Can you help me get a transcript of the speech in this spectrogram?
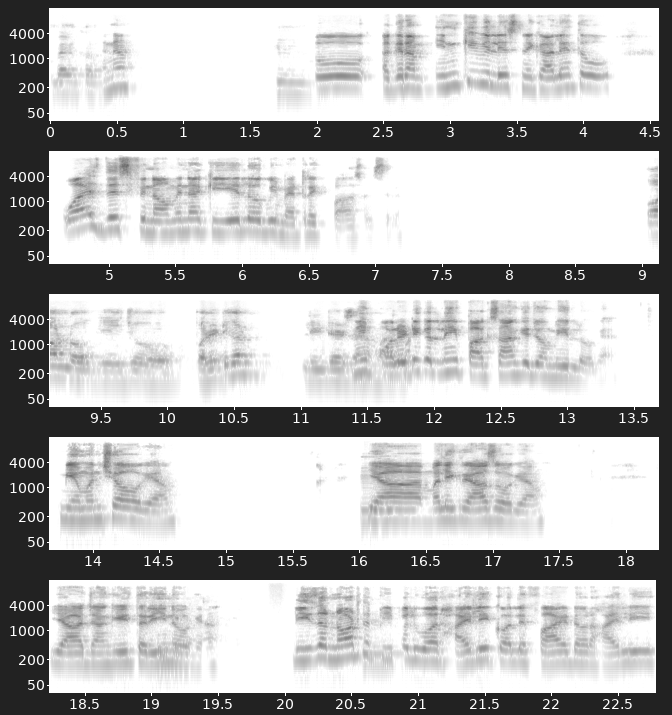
بالکل۔ ہے نا؟ تو اگر ہم ان کی بھی لسٹ نکالیں تو وائی از دس فینومینا کہ یہ لوگ بھی میٹرک پاس ہے صرف؟ کون لوگ یہ جو پولیٹیکل لیڈرز نہیں پولیٹیکل نہیں پاکستان کے جو امیر لوگ ہیں۔ میاں منشا ہو گیا۔ یا ملک ریاض ہو گیا۔ یا جہانگیر ترین ہو گیا۔ These are not the people who are highly qualified اور ہائیلی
